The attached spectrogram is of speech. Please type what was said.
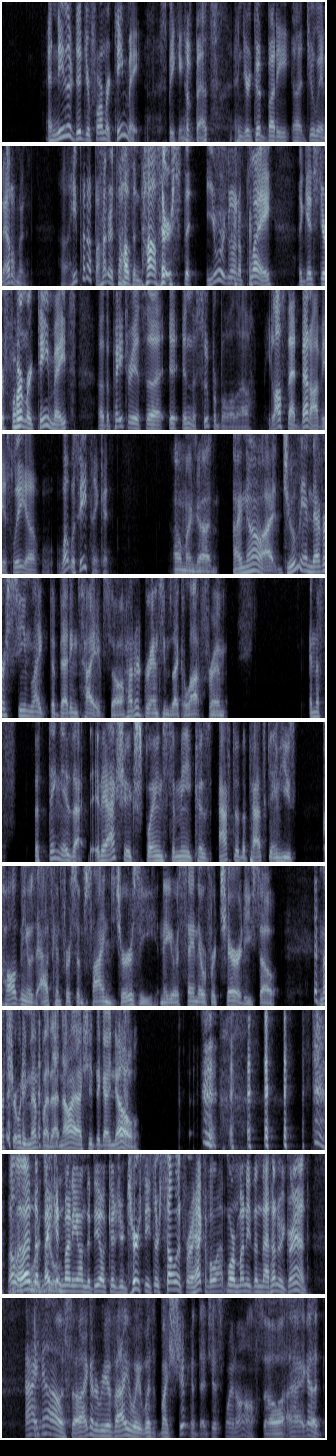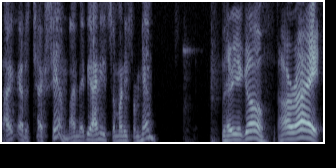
And neither did your former teammate. Speaking of bets, and your good buddy uh, Julian Edelman, uh, he put up hundred thousand dollars that you were going to play against your former teammates, uh, the Patriots, uh, in the Super Bowl. Uh, he lost that bet, obviously. Uh, what was he thinking? Oh my God. I know. I, Julian never seemed like the betting type. So 100 grand seems like a lot for him. And the the thing is that it actually explains to me because after the Pats game, he called me and was asking for some signed jersey, and they were saying they were for charity. So I'm not sure what he meant by that. Now I actually think I know. well, oh they'll end up making money on the deal because your jerseys are selling for a heck of a lot more money than that hundred grand. I know. So I got to reevaluate with my shipment that just went off. So I got to I got to text him. I, maybe I need some money from him. There you go. All right.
